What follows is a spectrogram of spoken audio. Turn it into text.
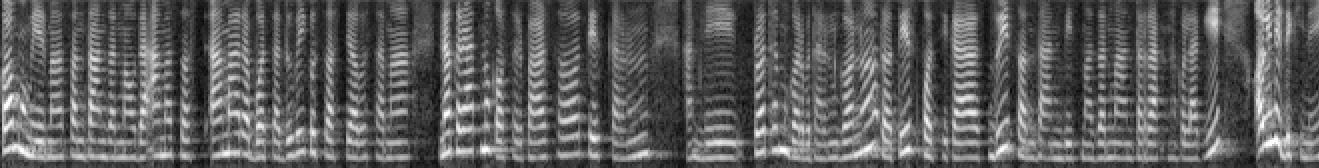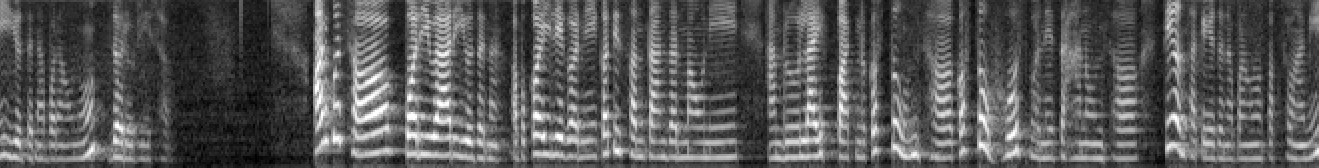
कम उमेरमा सन्तान जन्माउँदा आमा स्वास्थ्य आमा र बच्चा दुवैको स्वास्थ्य अवस्थामा नकारात्मक असर पार्छ। त्यसकारण हामीले प्रथम गर्भधारण गर्न र त्यसपछिका दुई सन्तान बिचमा जन्मान्तर राख्नको लागि अहिलेदेखि नै योजना बनाउनु जरुरी छ। अर्को छ परिवार योजना। अब कहिले गर्ने कति सन्तान जन्माउने हाम्रो लाइफ पार्टनर कस्तो हुन्छ कस्तो होस् भन्ने चाहनुहुन्छ त्यही अनुसारको योजना बनाउन सक्छौँ हामी।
